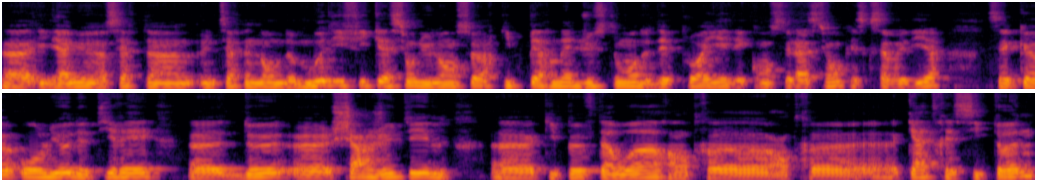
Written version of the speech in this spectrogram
euh, il y a eu un certain, une certaine nombre de modifications du lanceur qui permettent justement de déployer des constellations. Qu'est-ce que ça veut dire? C'est qu'au lieu de tirer euh, deux euh, charges utiles euh, qui peuvent avoir entre entre 4 et 6 tonnes,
